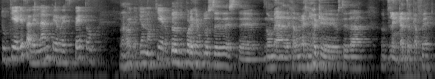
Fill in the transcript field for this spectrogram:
Tú quieres, adelante, respeto, Ajá. pero yo no quiero. Pero, por ejemplo, usted este, no me ha dejado engañar que usted le encanta el café.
